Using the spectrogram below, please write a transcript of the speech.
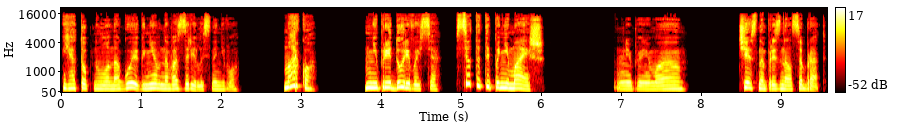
Я топнула ногой и гневно воззрилась на него. «Марко, не придуривайся, все то ты понимаешь. Не понимаю, честно признался брат.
